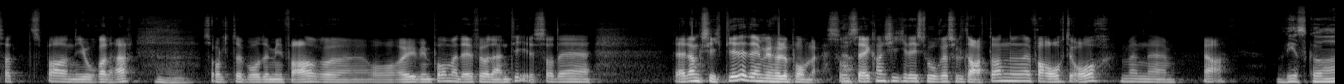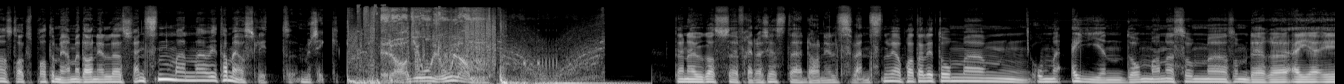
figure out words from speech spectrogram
satt spaden i jorda der. Mm. Solgte både min far og Øyvind på med det før den tid. Så det, det er langsiktig, det, det vi holder på med. Så ja. ser kanskje ikke de store resultatene fra år til år, men eh, ja. Vi skal straks prate mer med Daniel Svendsen, men vi tar med oss litt musikk. Radio Loland. Denne ukas fredagsgjest er Daniel Svendsen. Vi har prata litt om, um, om eiendommene som, uh, som, dere eier i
